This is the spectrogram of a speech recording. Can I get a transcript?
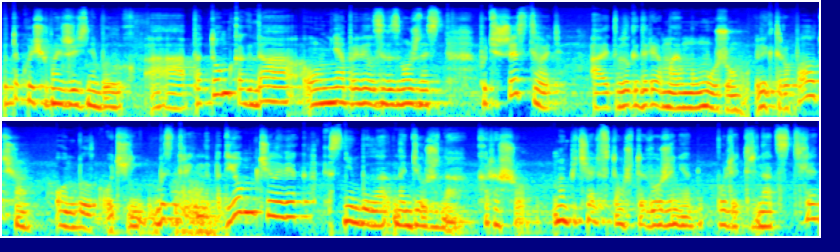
Вот такой еще в моей жизни был. А потом, когда у меня появилась возможность путешествовать, а это благодаря моему мужу Виктору Павловичу, он был очень быстрый на подъем человек, с ним было надежно, хорошо. Но печаль в том, что его уже нет более 13 лет.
